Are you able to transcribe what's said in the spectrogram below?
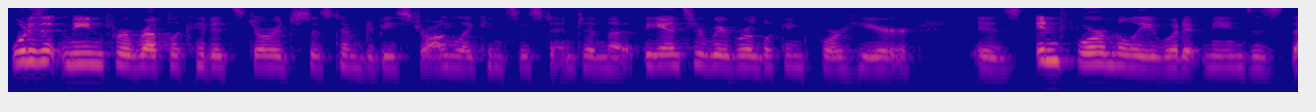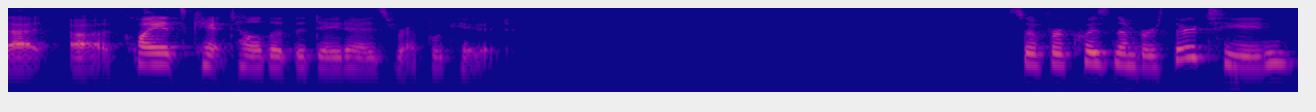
what does it mean for a replicated storage system to be strongly consistent? And the, the answer we were looking for here is informally, what it means is that uh, clients can't tell that the data is replicated. So for quiz number 13,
